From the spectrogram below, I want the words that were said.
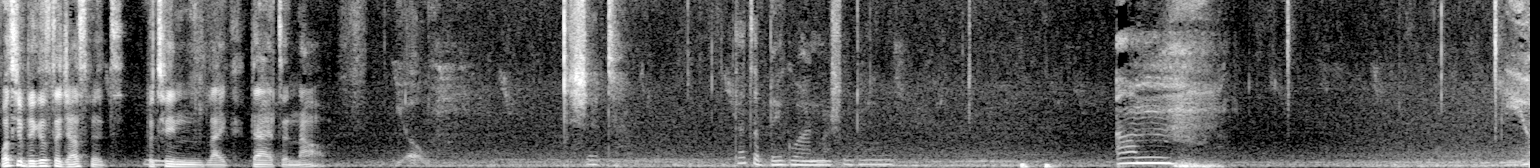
What's your biggest adjustment between like that and now? Yo. Shit. That's a big one, Mashudu. Um. Yo.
